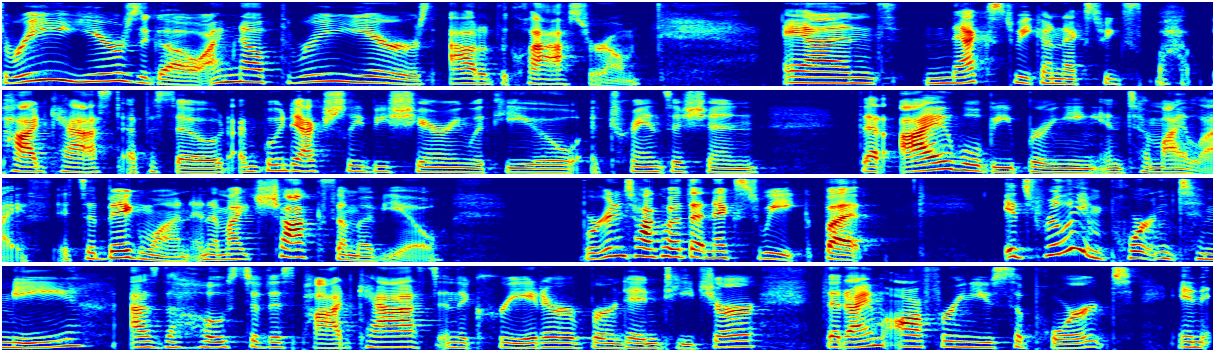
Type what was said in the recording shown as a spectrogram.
three years ago. I'm now three years out of the classroom. And next week, on next week's podcast episode, I'm going to actually be sharing with you a transition that I will be bringing into my life. It's a big one and it might shock some of you. We're going to talk about that next week, but it's really important to me as the host of this podcast and the creator of Burned In Teacher that I'm offering you support in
